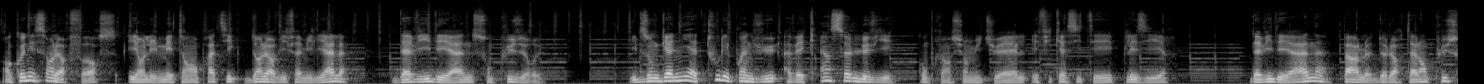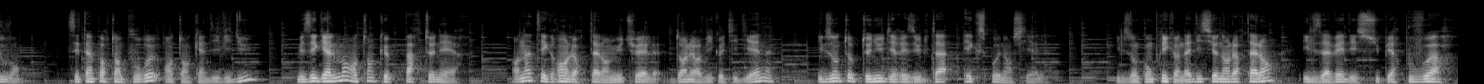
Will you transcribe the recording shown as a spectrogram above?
En connaissant leurs forces et en les mettant en pratique dans leur vie familiale, David et Anne sont plus heureux. Ils ont gagné à tous les points de vue avec un seul levier, compréhension mutuelle, efficacité, plaisir. David et Anne parlent de leurs talents plus souvent. C'est important pour eux en tant qu'individus, mais également en tant que partenaires. En intégrant leurs talents mutuels dans leur vie quotidienne, ils ont obtenu des résultats exponentiels. Ils ont compris qu'en additionnant leurs talents, ils avaient des super pouvoirs.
